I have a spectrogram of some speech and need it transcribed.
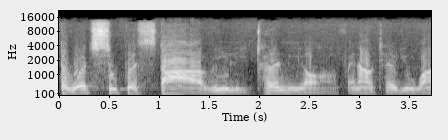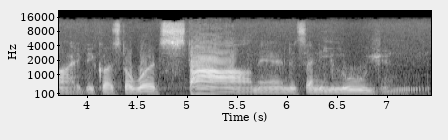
The word superstar really turned me off, and I'll tell you why. Because the word star, man, is an illusion.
